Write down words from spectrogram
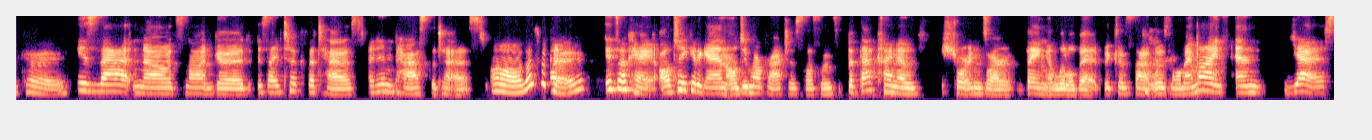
okay. Is that no, it's not good. Is I took the test. I didn't pass the test. Oh, that's okay. But it's okay. I'll take it again. I'll do more practice lessons. But that kind of shortens our thing a little bit because that was on my mind. And yes,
